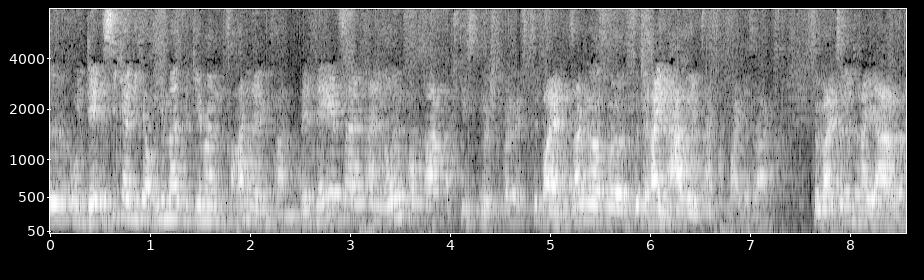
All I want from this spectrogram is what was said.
äh, und der ist sicherlich auch jemand, mit dem man verhandeln kann. Wenn der jetzt einen, einen neuen Vertrag abschließen möchte beim FC Bayern, sagen wir für, für drei Jahre jetzt einfach mal gesagt, für weitere drei Jahre,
